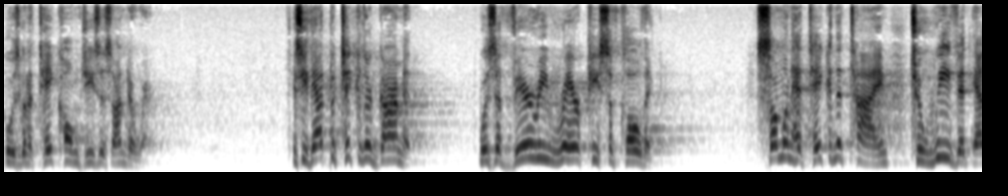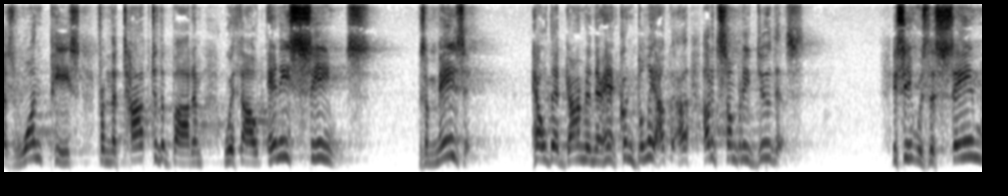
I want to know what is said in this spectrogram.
who was going to take home Jesus' underwear. You see, that particular garment was a very rare piece of clothing. Someone had taken the time to weave it as one piece from the top to the bottom without any seams. It was amazing. Held that garment in their hand. Couldn't believe how, how, did somebody do this? You see, it was the same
